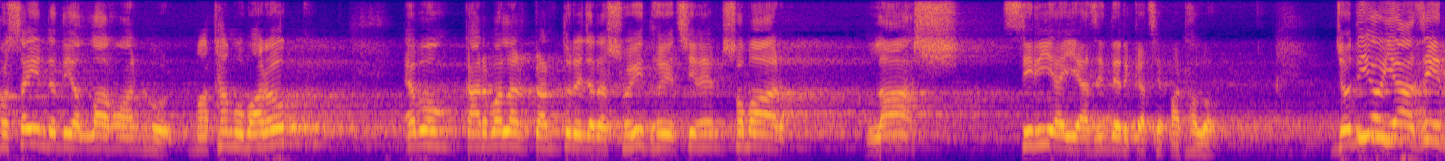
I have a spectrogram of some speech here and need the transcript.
হোসাইন রদি আল্লাহ আনহুর মাথা মুবারক, এবং কারবালার প্রান্তরে যারা শহীদ হয়েছিলেন, সবার লাশ সিরিয়া ইয়াজিদের কাছে পাঠালো। যদিও ইয়াজিদ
